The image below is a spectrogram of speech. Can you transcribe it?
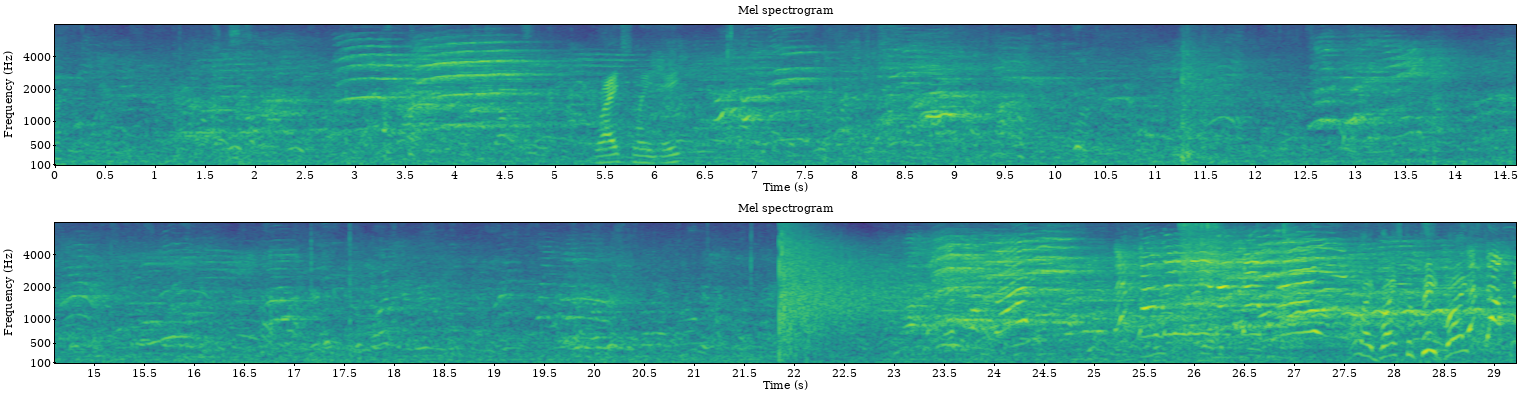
Rice lane eight. All right, Bryce, compete, Bryce.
